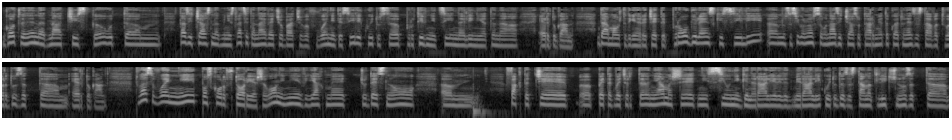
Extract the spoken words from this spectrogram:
Готвене на една чистка от ам, тази част на администрацията, най-вече обаче в военните сили, които са противници на линията на Ердоган. Да, можете да ги наречете прогюленски сили, ам, но със сигурност са онази част от армията, която не застава твърдо зад Ердоган. Това са военни по-скоро от втория ешелон и ние видяхме чудесно ам, факта, че петък вечерта нямаше едни силни генерали или адмирали, които да застанат лично зад, а,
